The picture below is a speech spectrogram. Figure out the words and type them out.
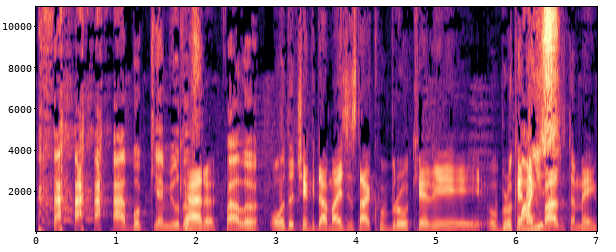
a boquinha miúda Cara, falou. Oda tinha que dar mais destaque pro Brook. Ele. O Brook é mais? nerfado também.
